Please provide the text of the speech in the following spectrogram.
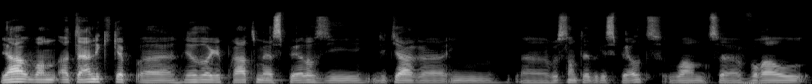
Ja, want uiteindelijk, ik heb eh, heel veel gepraat met spelers die dit jaar eh, in eh, Rusland hebben gespeeld. Want vooral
